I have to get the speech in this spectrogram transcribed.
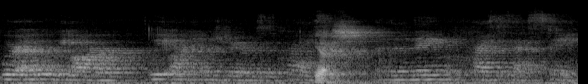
Wherever we are, we are image bearers of Christ. Yes. And the name of Christ is at stake.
